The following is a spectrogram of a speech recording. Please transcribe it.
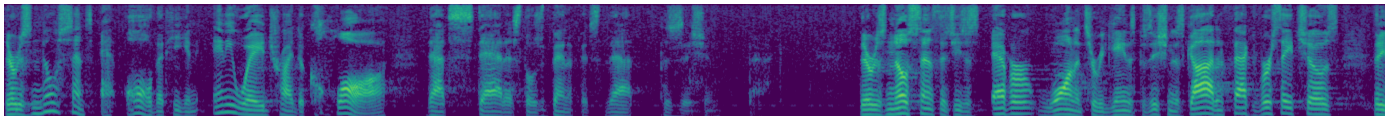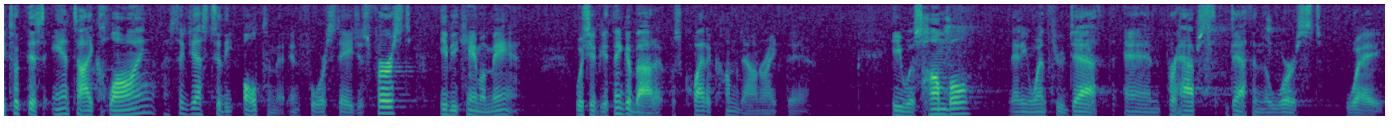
there is no sense at all that he in any way tried to claw that status, those benefits, that position back. There is no sense that Jesus ever wanted to regain his position as God. In fact, verse 8 shows that he took this anti clawing, I suggest, to the ultimate in four stages. First, he became a man which, if you think about it, was quite a come down right there. He was humble, then he went through death, and perhaps death in the worst way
